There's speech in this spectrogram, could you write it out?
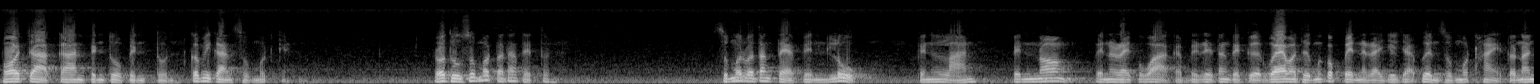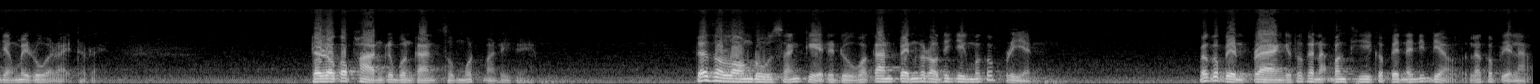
พอจากการเป็นตัวเป็นตน ก็มีการสมมติกันเราถูกสมมติมาตั้งแต่ต้นสสมมติว่าตั้งแต่เป็นลูก เป็นหลาน เป็นน้องเป็นอะไรก็ว่ากันไปเรื่อยตั้งแต่เกิดแวะมาถึงมันก็เป็นอะไรเยอะแยะเพื่อนสมมติให้ ตอนนั้นยังไม่รู้อะไรเท่าไหร่แต่เราก็ผ่านกระบวนการสมมติมาเรื่อยๆแล้วก็ลองดูสังเกตดูว่าการเป็นของเราที่จริงมันก็เปลี่ยนมันก็เปลี่ยนแปลงอยู่ทุกขณะบางทีก็เป็นในนิดเดียว แล้วก็เปลี่ยนล้ว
